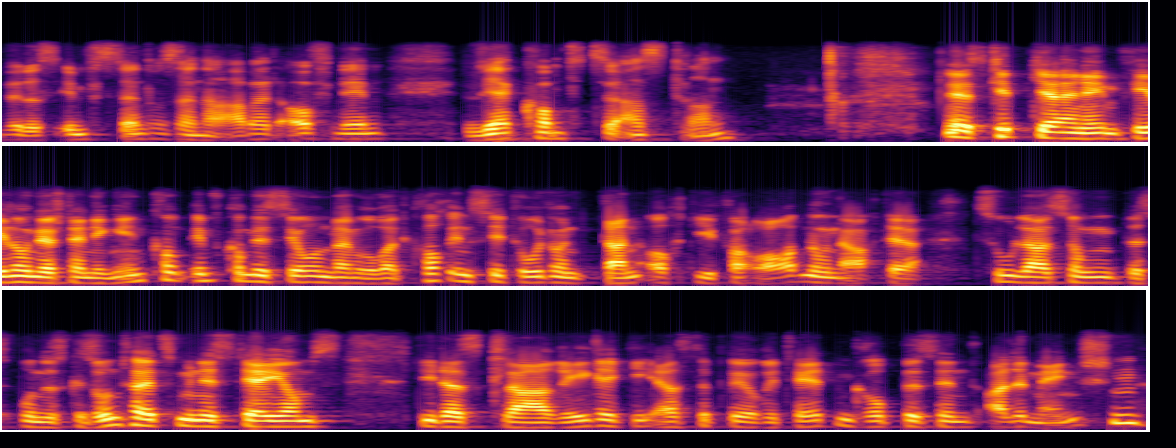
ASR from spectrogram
wird das Impfzentrum seine Arbeit aufnehmen. Wer kommt zuerst dran? Es gibt ja eine Empfehlung der Ständigen Impfkommission beim Robert-Koch-Institut und dann auch die Verordnung nach der Zulassung des Bundesgesundheitsministeriums, die das klar regelt. Die erste Prioritätengruppe sind alle Menschen,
